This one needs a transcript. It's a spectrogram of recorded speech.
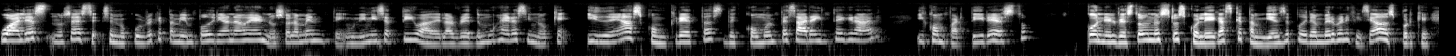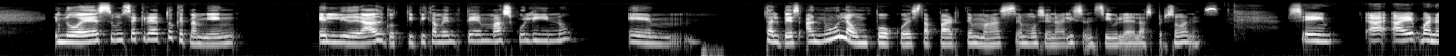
cuáles, no sé, se, me ocurre que también podrían haber no solamente una iniciativa de la red de mujeres, sino que ideas concretas de cómo empezar a integrar y compartir esto con el resto de nuestros colegas que también se podrían ver beneficiados, porque no es un secreto que también el liderazgo típicamente masculino em, tal vez anula un poco esta parte más emocional y sensible de las personas. Sí, hay, bueno,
